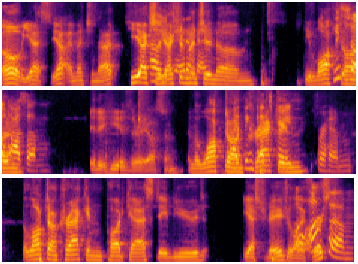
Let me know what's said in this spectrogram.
Oh yes, yeah, I mentioned that. He actually, you I should? Okay. mention um, the locked He's on. so awesome. It, he is very awesome. And the Locked I On think that's great Kraken, for him. the Locked On Kraken podcast debuted yesterday, July oh, 1st. awesome.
